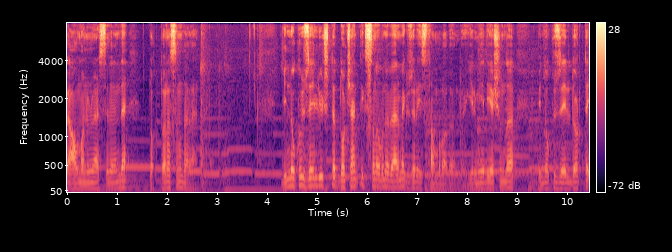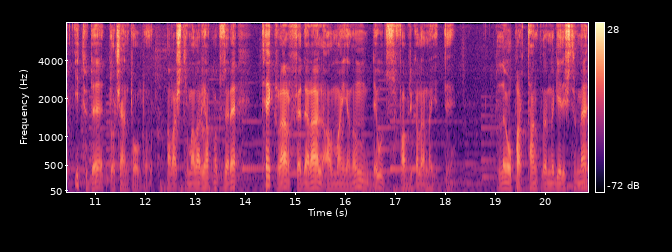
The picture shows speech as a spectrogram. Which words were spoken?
ve Alman üniversitelerinde doktorasını da verdi. 1953'te doçentlik sınavını vermek üzere İstanbul'a döndü. 27 yaşında 1954'te İTÜ'de doçent oldu. Araştırmalar yapmak üzere tekrar Federal Almanya'nın Deutz fabrikalarına gitti. Leopard tanklarını geliştirme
